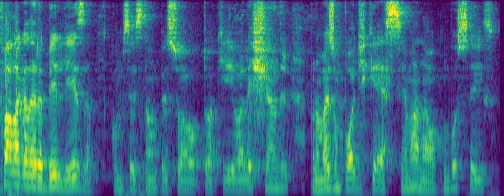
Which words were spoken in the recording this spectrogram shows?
Fala galera, beleza? Como vocês estão, pessoal? Tô aqui, o Alexandre, para mais um podcast semanal com vocês.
